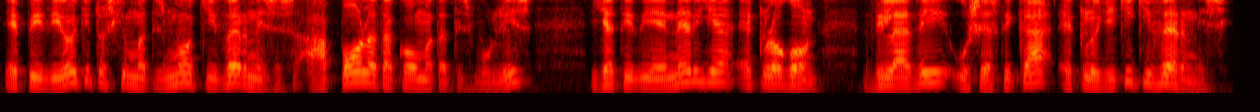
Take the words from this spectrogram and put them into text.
επιδιώκει το σχηματισμό κυβέρνησης από όλα τα κόμματα της Βουλής για τη διενέργεια εκλογών, δηλαδή ουσιαστικά εκλογική κυβέρνηση.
